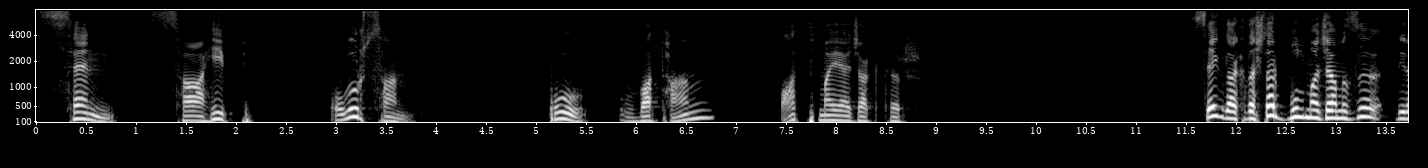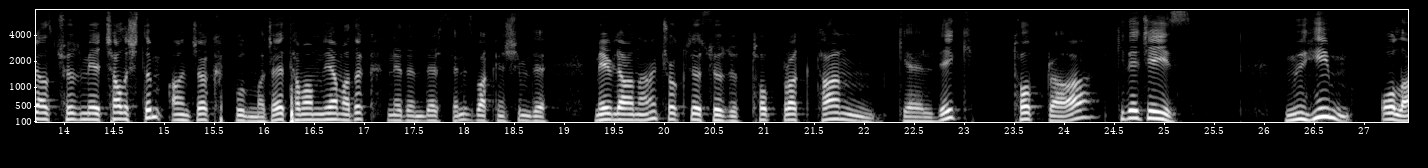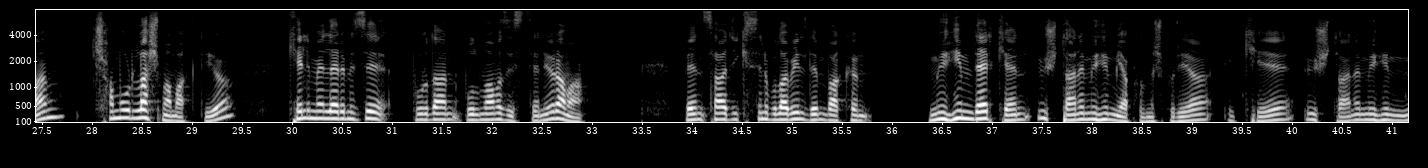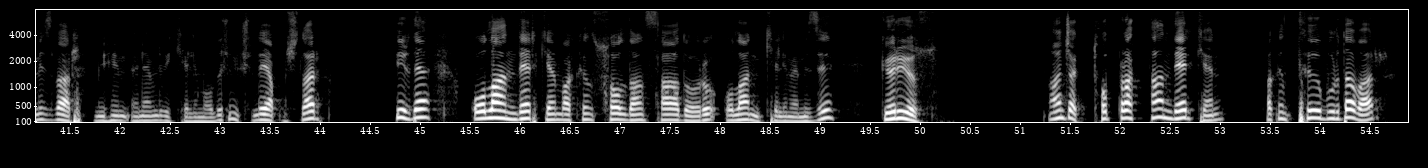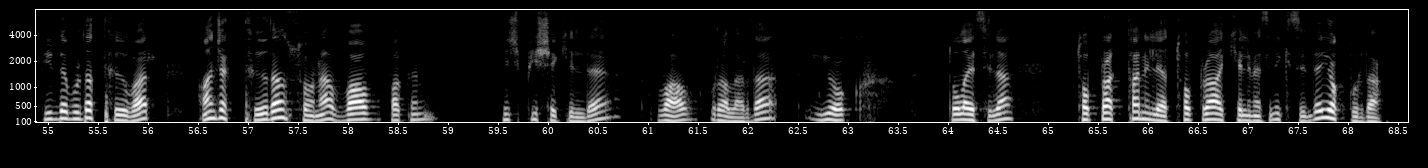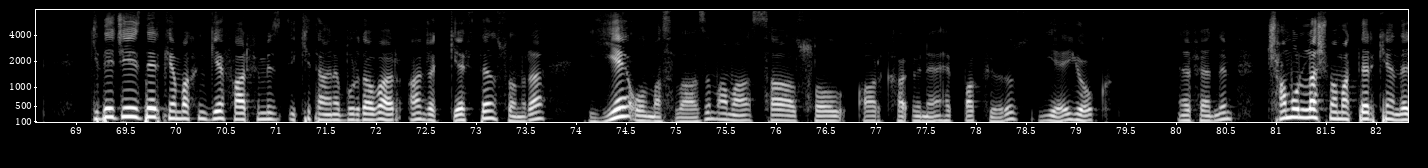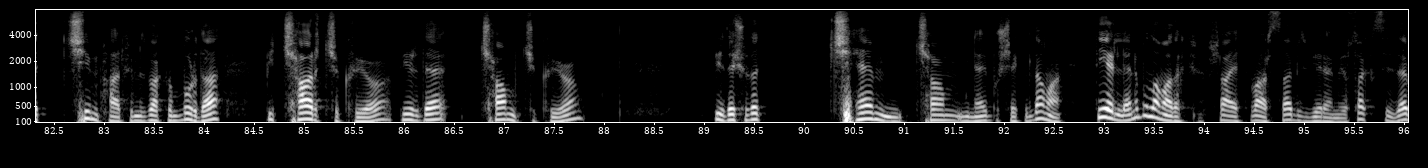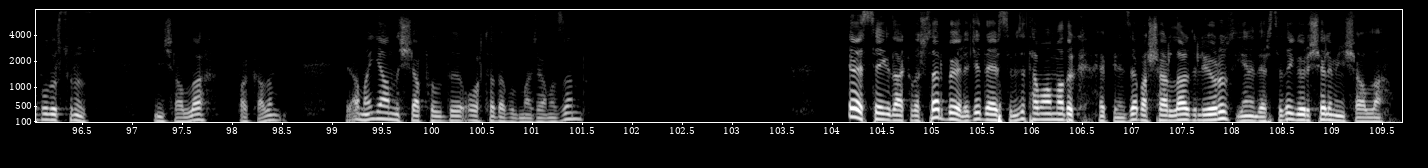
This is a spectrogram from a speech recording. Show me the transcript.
Sen sahip olursan bu vatan batmayacaktır. Sevgili arkadaşlar bulmacamızı biraz çözmeye çalıştım ancak bulmacayı tamamlayamadık. Neden derseniz bakın şimdi Mevlana'nın çok güzel sözü topraktan geldik toprağa gideceğiz. Mühim olan çamurlaşmamak diyor. Kelimelerimizi buradan bulmamız isteniyor ama ben sadece ikisini bulabildim. Bakın mühim derken 3 tane mühim yapılmış buraya. 2, 3 tane mühimimiz var. Mühim önemli bir kelime olduğu için üçünü de yapmışlar. Bir de olan derken bakın soldan sağa doğru olan kelimemizi görüyoruz. Ancak topraktan derken bakın tığ burada var. Bir de burada tığ var. Ancak tığdan sonra vav bakın hiçbir şekilde vav buralarda yok. Dolayısıyla topraktan ile toprağa kelimesinin ikisinde yok burada. Gideceğiz derken bakın gef harfimiz iki tane burada var. Ancak geften sonra y olması lazım ama sağ, sol, arka, öne hep bakıyoruz. Y yok. Efendim çamurlaşmamak derken de çim harfimiz bakın burada bir çar çıkıyor. Bir de çam çıkıyor. Bir de şurada çem, çam yine bu şekilde ama diğerlerini bulamadık. Şayet varsa biz göremiyorsak sizler bulursunuz. İnşallah bakalım. E, Ama yanlış yapıldığı ortada bulmacamızın. Evet sevgili arkadaşlar böylece dersimizi tamamladık. Hepinize başarılar diliyoruz. Yeni derste de görüşelim inşallah.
